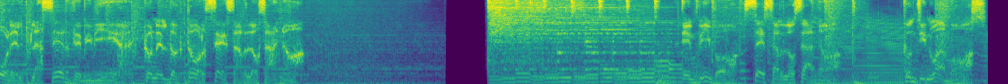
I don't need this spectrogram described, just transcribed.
Por el placer de vivir con el doctor César Lozano. En vivo, César Lozano. Continuamos.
